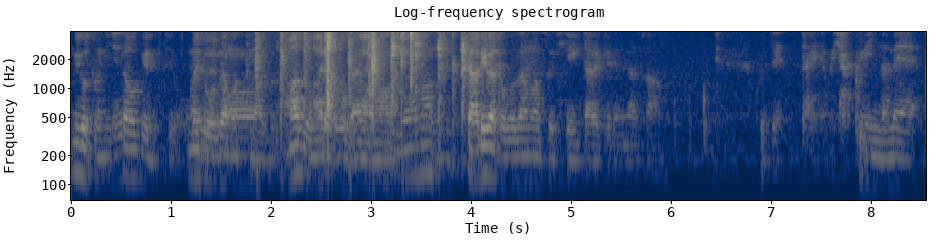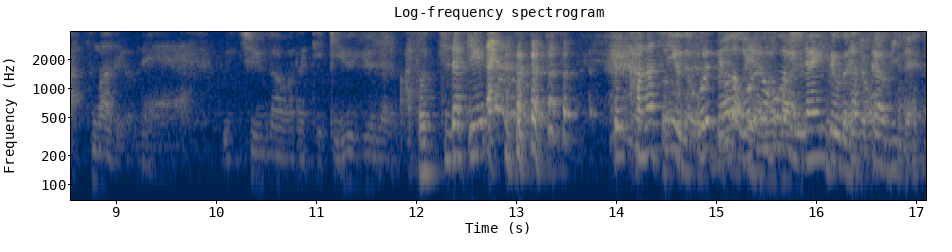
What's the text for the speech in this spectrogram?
見事にしたわけですよ、おめでとうございますまず。まずおめでとうございまありがとうございます。すそしてありがとうございます。来ていただける皆さん。これ絶対でも100人の目集まるよね。宇宙側だけぎゅうぎゅうになる。あそっちだけ？それ悲しいよね。俺ってことは俺の方にいないってことでしょ？みたいな。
